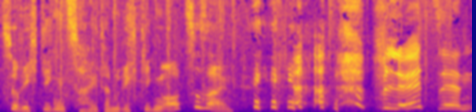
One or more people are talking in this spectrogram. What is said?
zur richtigen Zeit am richtigen Ort zu sein. Blödsinn.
